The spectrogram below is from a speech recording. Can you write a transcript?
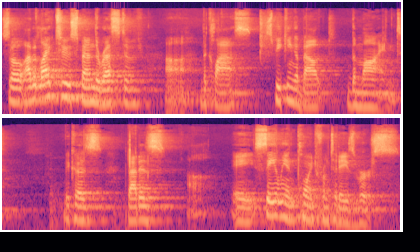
So, I would like to spend the rest of uh, the class speaking about the mind, because that is a salient point from today's verse.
